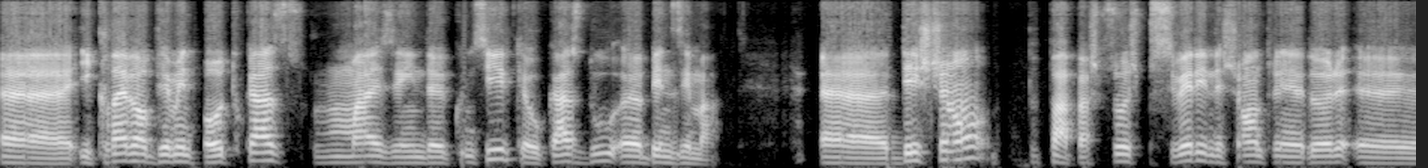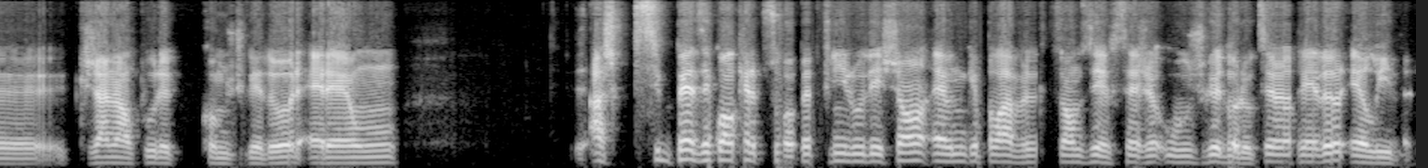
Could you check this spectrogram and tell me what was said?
Uh, e que leva, obviamente, a outro caso, mais ainda conhecido, que é o caso do uh, Benzema. Uh, Deschamps, pá, para as pessoas perceberem, Deschamps é um treinador que já na altura, como jogador, era um... Acho que se pedes a qualquer pessoa para definir o Deschamps, é a única palavra que te vão dizer, seja o jogador ou que seja o treinador, é líder.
